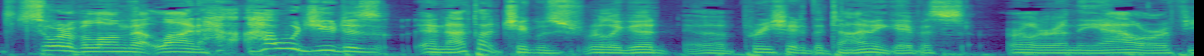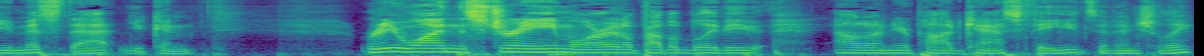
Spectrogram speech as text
Sort of along that line, how, how would you des- and I thought Chig was really good. Uh, appreciated the time he gave us earlier in the hour. If you missed that, you can rewind the stream, or it'll probably be out on your podcast feeds eventually.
